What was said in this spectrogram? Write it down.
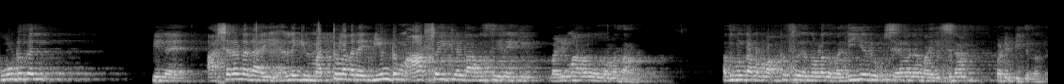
കൂടുതൽ പിന്നെ അശരണരായി അല്ലെങ്കിൽ മറ്റുള്ളവരെ വീണ്ടും ആശ്രയിക്കേണ്ട അവസ്ഥയിലേക്ക് വഴിമാറുന്നു എന്നുള്ളതാണ്. അതുകൊണ്ടാണ് വഖഫ് എന്നുള്ളത് വലിയൊരു സേവനമായി ഇസ്ലാം പഠിപ്പിക്കുന്നത്.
